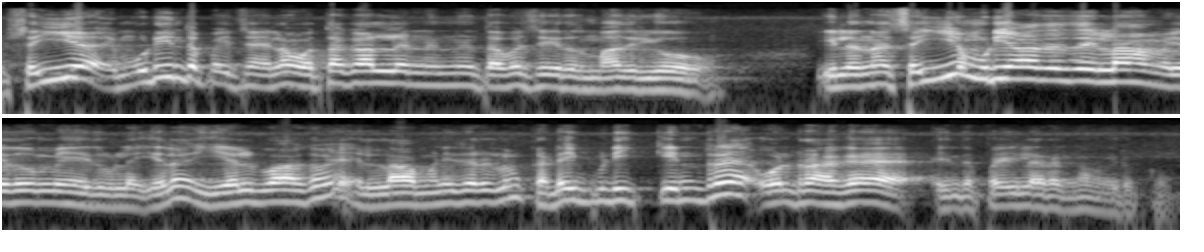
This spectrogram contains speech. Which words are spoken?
செய்ய முடிந்த பயிற்சி எல்லாம் ஒத்த காலில் நின்று தவ செய்கிறது மாதிரியோ இல்லைன்னா செய்ய முடியாததெல்லாம் எதுவுமே இது இல்லை. இதெல்லாம் இயல்பாகவே எல்லா மனிதர்களும் கடைபிடிக்கின்ற ஒன்றாக இந்த பயிலரங்கம் இருக்கும்.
